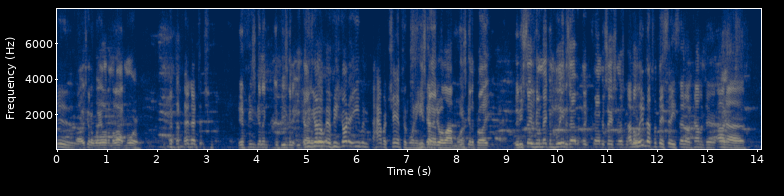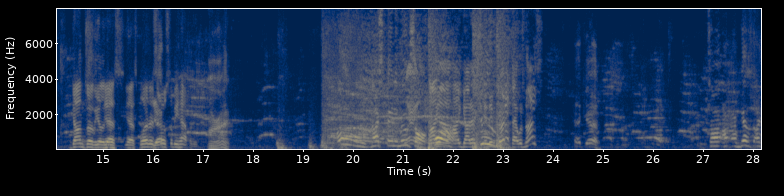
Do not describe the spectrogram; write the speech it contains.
Two. Oh, he's gonna wail on him a lot more. That- that- If he's gonna if he's gonna if he's gonna win. if he's gonna even have a chance of winning, he's, He's got to gonna- do a lot more. he's gonna probably did he say he's gonna make him bleed? Is that what the conversation was? I believe that's what they said. He said on commentary on uh, Gonzo the other day. Yes, yes. Blood is Yep. supposed to be happening. All right. Oh, nice standing moonsault. day. I, uh, One, I got to give him credit. That was nice. Heck yeah. So I, I guess I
